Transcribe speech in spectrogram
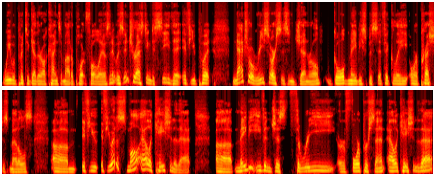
we would put together all kinds of model portfolios, and it was interesting to see that if you put natural resources in general, gold maybe specifically, or precious metals, um, if you if you had a small allocation of that, uh, maybe even just three or four percent allocation to that,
